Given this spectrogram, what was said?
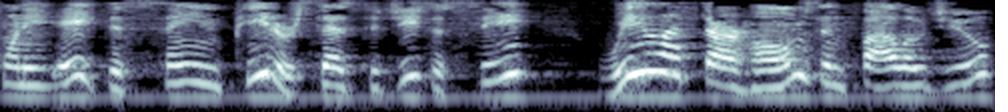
28, this same Peter says to Jesus, See, we left our homes and followed you.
